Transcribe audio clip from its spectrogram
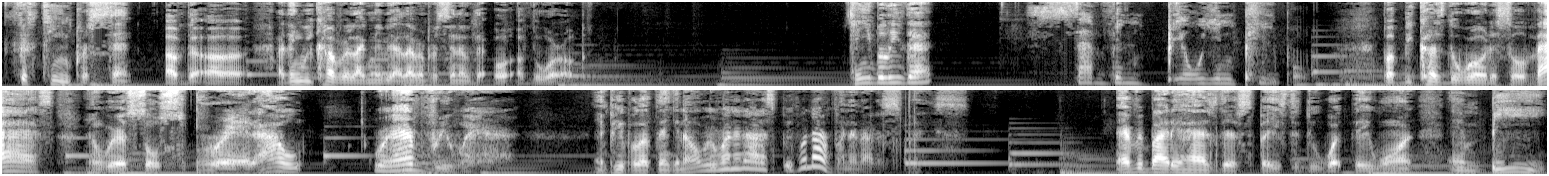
15% of the, uh, I think we cover like maybe 11% of the, of the world. Can you believe that? Seven billion people. But because the world is so vast and we're so spread out, we're everywhere. And people are thinking, oh, we're running out of space. We're not running out of space. Everybody has their space to do what they want and be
